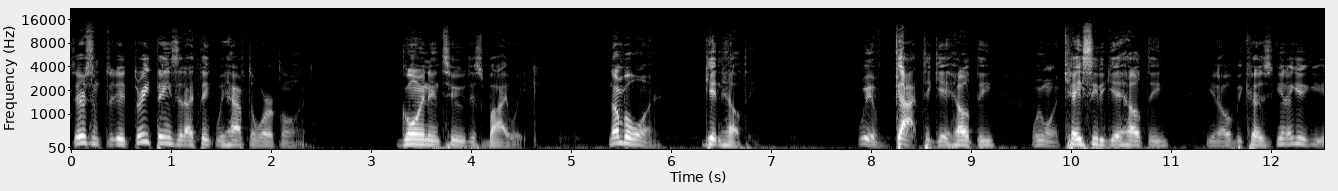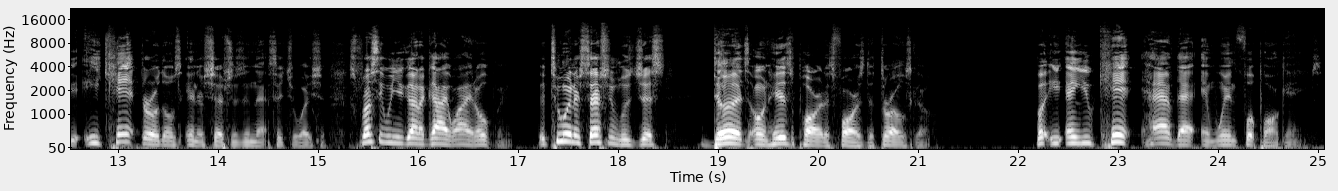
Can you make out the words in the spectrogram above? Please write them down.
there's some th- three things that I think we have to work on going into this bye week. Number one, getting healthy. We have got to get healthy. We want Casey to get healthy, you know, because you know you, you- he can't throw those interceptions in that situation, especially when you got a guy wide open. The two interceptions was just duds on his part as far as the throws go. But and you can't have that and win football games.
